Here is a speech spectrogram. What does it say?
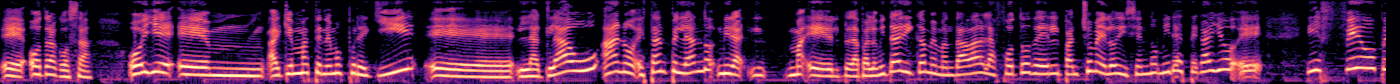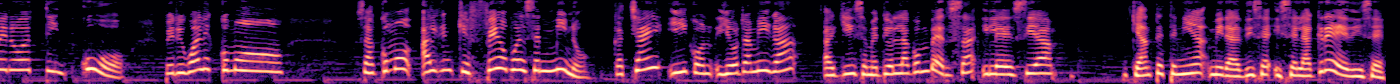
eh, otra cosa. Oye, eh, ¿a quién más tenemos por aquí? Eh, la Clau. Ah, no, están peleando. Mira, ma- eh, la palomita Erika me mandaba la foto del Pancho Melo diciendo, mira, este gallo eh, es feo, pero es tincuo. Pero igual es como... O sea, como alguien que es feo puede ser mino, ¿cachai? Y, con, y otra amiga aquí se metió en la conversa y le decía que antes tenía, mira, dice, y se la cree, dice,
